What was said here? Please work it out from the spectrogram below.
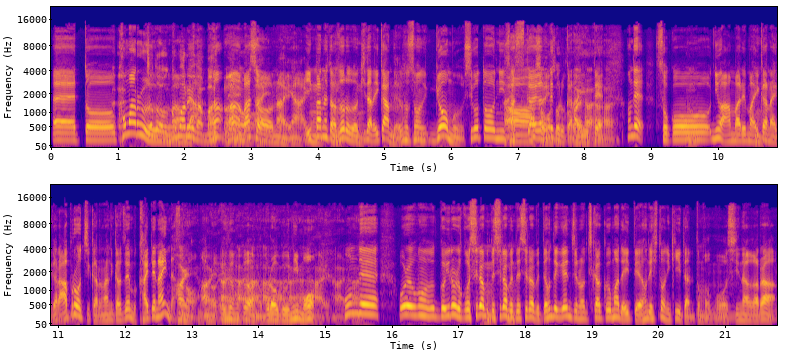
え。ーっと、困る。ちょっと困るような場所。なんや。一般の人はぞろぞろ来たらいかんで、そその業務、仕事に差し支えが出てくるから言うて。ほんで、そこにはあんまりまあ行かないから、アプローチから何から全部書いてないんだ、その、の、FM 香川のブログにも。ほんで、俺もいろいろこう調べて調べて調べて、ほんで現地の近くまで行って、ほんで人に聞いたりとかこうしながら、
